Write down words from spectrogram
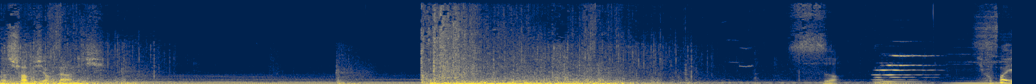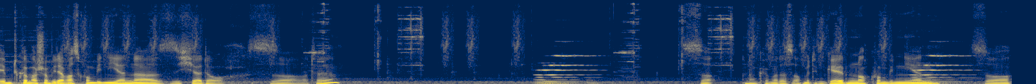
Das schaffe ich auch gar nicht. Guck mal eben, können wir schon wieder was kombinieren? Na, sicher doch. So, warte. So, und dann können wir das auch mit dem gelben noch kombinieren. So.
